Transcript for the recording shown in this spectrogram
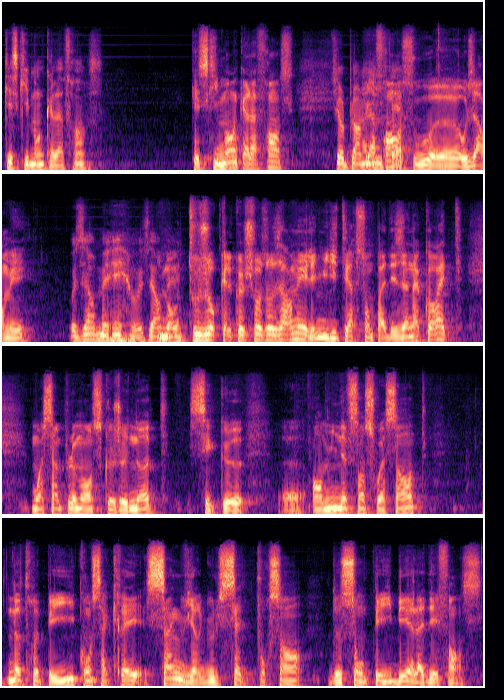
qu'est-ce qui manque à la France? Qu'est-ce qui manque à la France? Sur le plan à la France ou euh, aux armées? Aux armées, aux armées. Il manque toujours quelque chose aux armées. Les militaires ne sont pas des anachorètes. Moi, simplement, ce que je note, c'est que en 1960, notre pays consacrait 5,7% de son PIB à la défense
